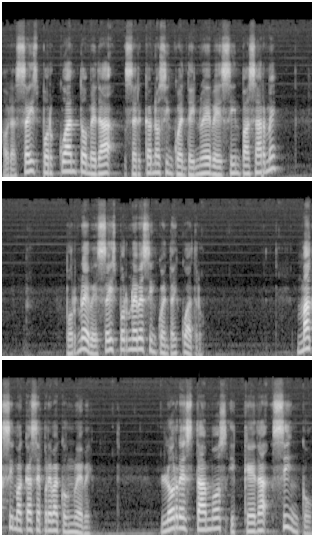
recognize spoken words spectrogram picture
Ahora, 6 por cuánto me da cercano a 59 sin pasarme. Por 9, 6 por 9 es 54. Máximo acá se prueba con 9. Lo restamos y queda 5.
